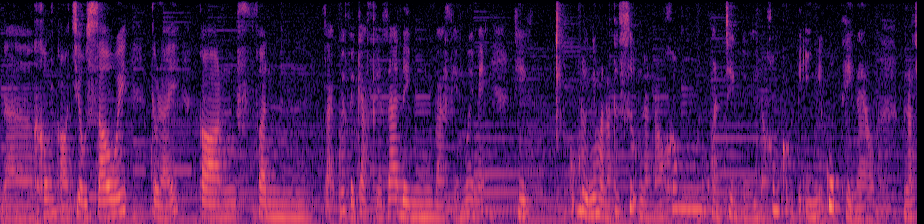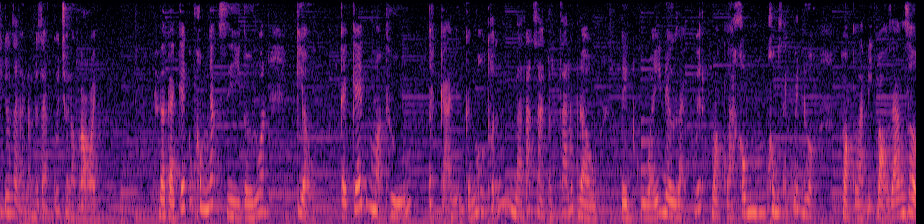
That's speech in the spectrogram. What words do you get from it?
là không có chiều sâu ấy, kiểu đấy. Còn phần giải quyết với cả phía gia đình và phía người mẹ thì cũng được, nhưng mà nó thật sự là nó không hoàn chỉnh điều gì nó không có một cái ý nghĩa cụ thể nào. Mà nó chỉ đơn giản là nó được giải quyết cho nó có ấy. Và cái kết cũng không nhắc gì tới luôn. Kiểu, cái kết mọi thứ, tất cả những cái mâu thuẫn mà tác giả đặt ra lúc đầu, đến cuối đều giải quyết hoặc là không không giải quyết được, hoặc là bị bỏ giang dở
